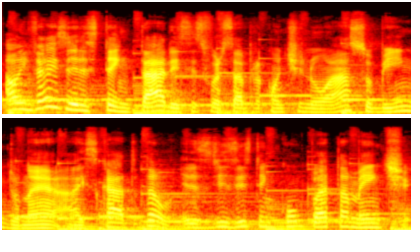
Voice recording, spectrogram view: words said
ao invés deles tentarem se esforçar para continuar subindo, né, a escada, não, eles desistem completamente.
